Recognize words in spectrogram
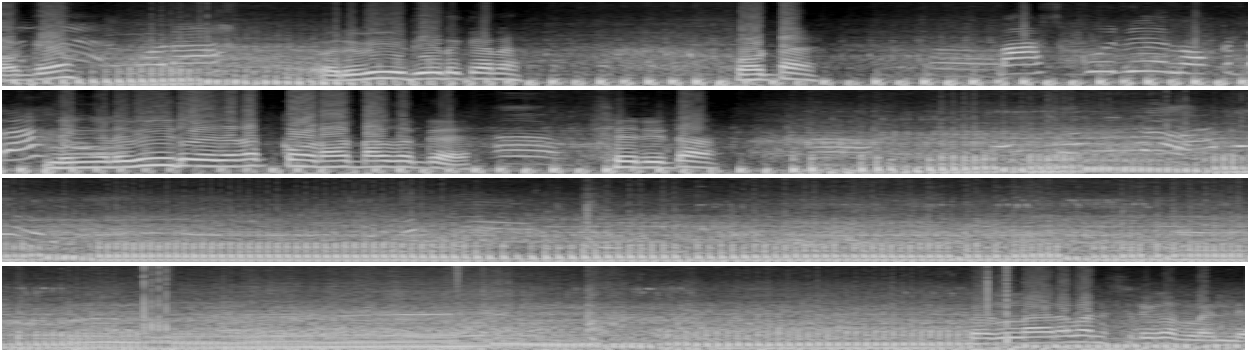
ഓക്കെ. ഒരു വീഡിയോ എടുക്കാനാ. പോട്ടെ. നിങ്ങൾ വീഡിയോ റെക്കോർഡാട്ടോ അതൊക്കെ. ശരി പിള്ളേരെ മനസ്സിൽ കൊള്ളില്ല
